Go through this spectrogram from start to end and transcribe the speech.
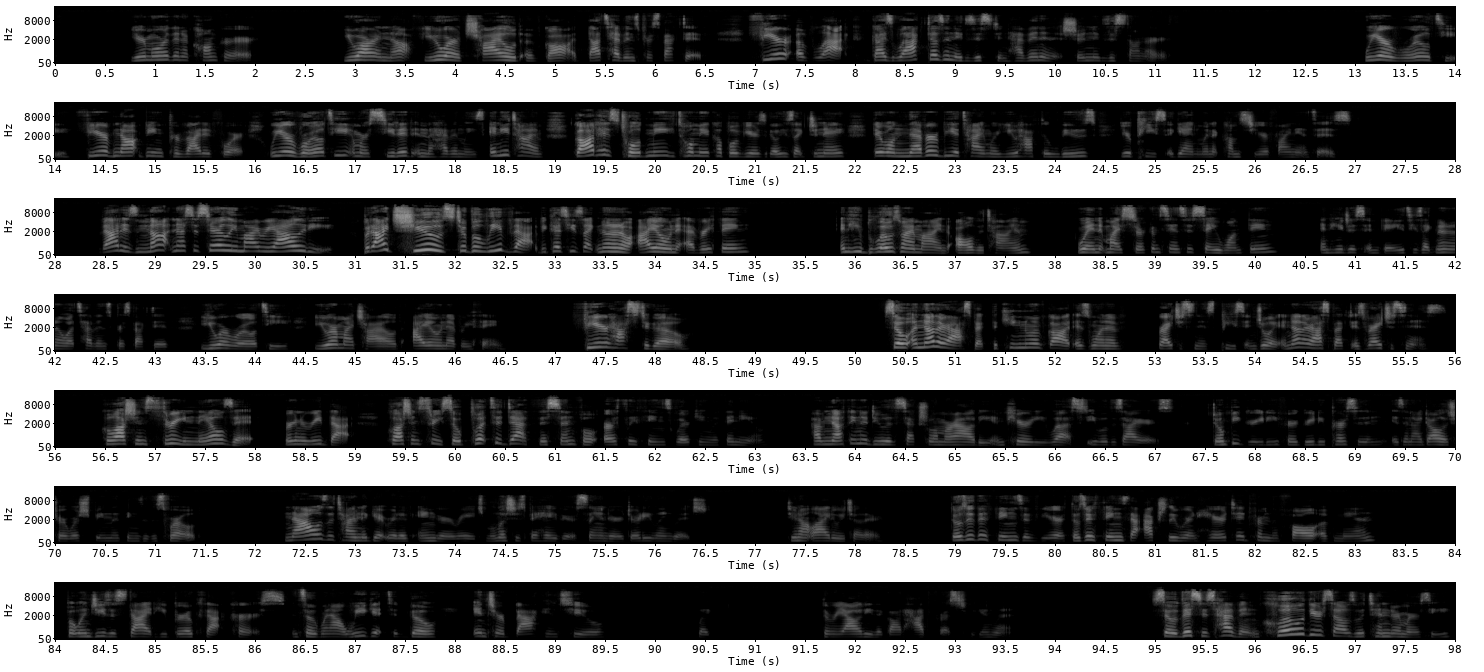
You're more than a conqueror. You are enough. You are a child of God. That's heaven's perspective. Fear of lack. Guys, lack doesn't exist in heaven and it shouldn't exist on earth. We are royalty. Fear of not being provided for. We are royalty and we're seated in the heavenlies. Anytime God has told me, He told me a couple of years ago, He's like, Janae, there will never be a time where you have to lose your peace again when it comes to your finances. That is not necessarily my reality. But I choose to believe that because he's like, no, no, no, I own everything. And he blows my mind all the time. When my circumstances say one thing and he just invades, he's like, no, no, no, what's heaven's perspective? You are royalty. You are my child. I own everything. Fear has to go. So, another aspect, the kingdom of God is one of righteousness, peace, and joy. Another aspect is righteousness. Colossians 3 nails it. We're going to read that. Colossians 3 So put to death the sinful earthly things lurking within you. Have nothing to do with sexual morality, impurity, lust, evil desires. Don't be greedy, for a greedy person is an idolater, worshiping the things of this world. Now is the time to get rid of anger, rage, malicious behavior, slander, dirty language. Do not lie to each other. Those are the things of the earth. Those are things that actually were inherited from the fall of man. But when Jesus died, he broke that curse. And so now we get to go enter back into like the reality that God had for us to begin with. So this is heaven. Clothe yourselves with tender mercy.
